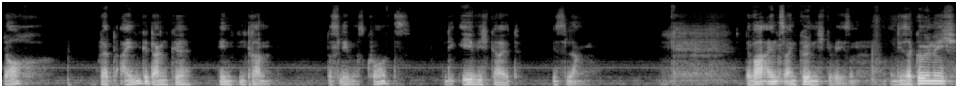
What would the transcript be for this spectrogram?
doch bleibt ein Gedanke hinten dran. Das Leben ist kurz und die Ewigkeit ist lang. Da war einst ein König gewesen. Und dieser König,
